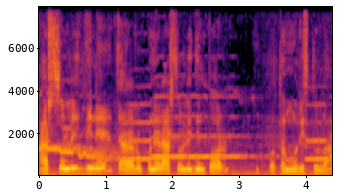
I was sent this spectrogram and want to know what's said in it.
আটচল্লিশ দিনে, চারা রোপণের আটচল্লিশ দিন পর প্রথম মরিচ তোলা।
